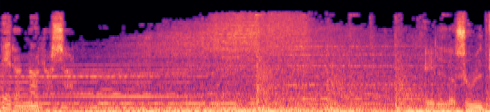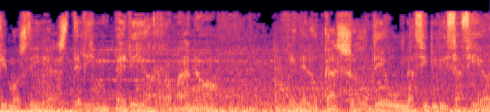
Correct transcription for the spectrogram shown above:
pero no lo son. En los últimos días del Imperio Romano, en el ocaso de una civilización,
